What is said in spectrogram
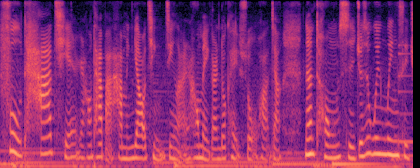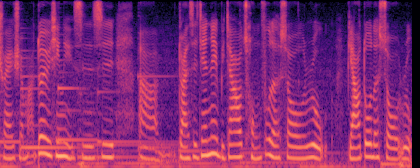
付他钱，然后他把他们邀请进来，然后每个人都可以说话，这样。那同时就是 win-win situation 嘛。对于心理师是啊、呃，短时间内比较重复的收入，比较多的收入。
